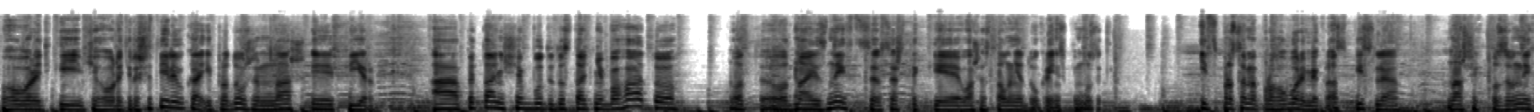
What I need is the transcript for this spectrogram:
говорить Київ чи говорить Решетилівка, і продовжимо наш ефір. А питань ще буде достатньо багато. От одна із них це все ж таки ваше ставлення до української музики. І про це ми проговоримо якраз після наших позивних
